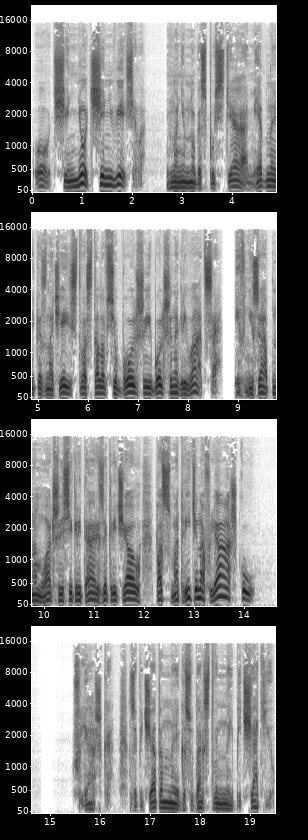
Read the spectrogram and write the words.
очень-очень весело. Но немного спустя медное казначейство стало все больше и больше нагреваться, и внезапно младший секретарь закричал «Посмотрите на фляжку!» Фляжка, запечатанная государственной печатью,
